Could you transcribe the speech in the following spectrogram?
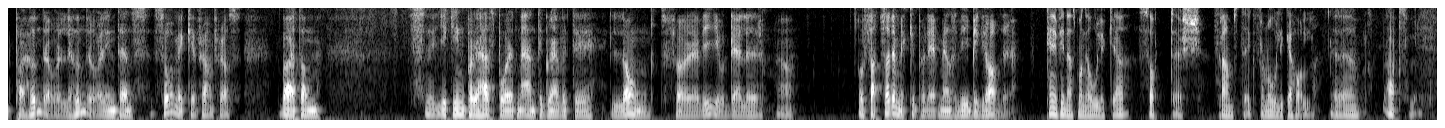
ett par hundra år eller hundra år. Inte ens så mycket framför oss. Bara att de gick in på det här spåret med anti-gravity långt före vi gjorde. Eller ja, och satsade mycket på det medan vi begravde det. Kan ju finnas många olika sorters framsteg från olika håll. Eh, Absolut.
